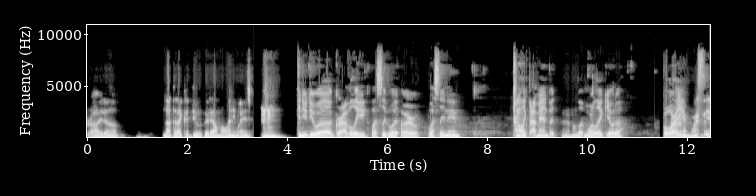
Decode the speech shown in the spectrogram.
dried up. Not that I could do a good Elmo, anyways. Can you do a gravelly Wesley voice or Wesley name? Kind of like Batman, but I don't know. li- more like Yoda. Or I am Wesley.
